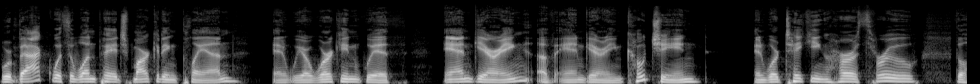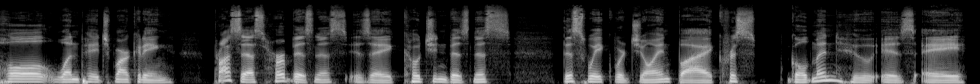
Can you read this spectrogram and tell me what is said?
We're back with the one page marketing plan, and we are working with Ann Garing of Ann Garing Coaching, and we're taking her through the whole one page marketing process. Her business is a coaching business. This week, we're joined by Chris Goldman, who is a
